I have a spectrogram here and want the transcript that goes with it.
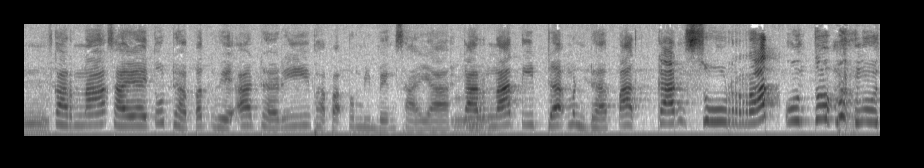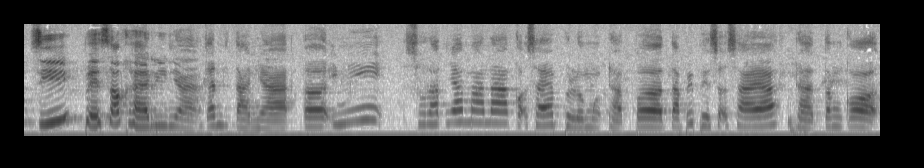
Hmm. karena saya itu dapat WA dari bapak pembimbing saya Hmm. karena tidak mendapatkan surat untuk menguji besok harinya. Kan ditanya, "E, ini suratnya mana kok saya belum dapat tapi besok saya datang kok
